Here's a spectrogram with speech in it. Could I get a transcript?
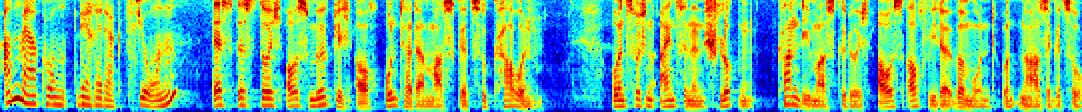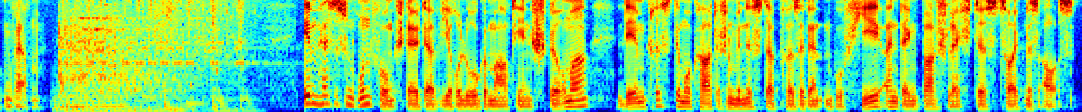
Anmerkung der Redaktion. Es ist durchaus möglich, auch unter der Maske zu kauen. Und zwischen einzelnen Schlucken kann die Maske durchaus auch wieder über Mund und Nase gezogen werden. Im Hessischen Rundfunk stellt der Virologe Martin Stürmer dem christdemokratischen Ministerpräsidenten Bouffier ein denkbar schlechtes Zeugnis aus.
